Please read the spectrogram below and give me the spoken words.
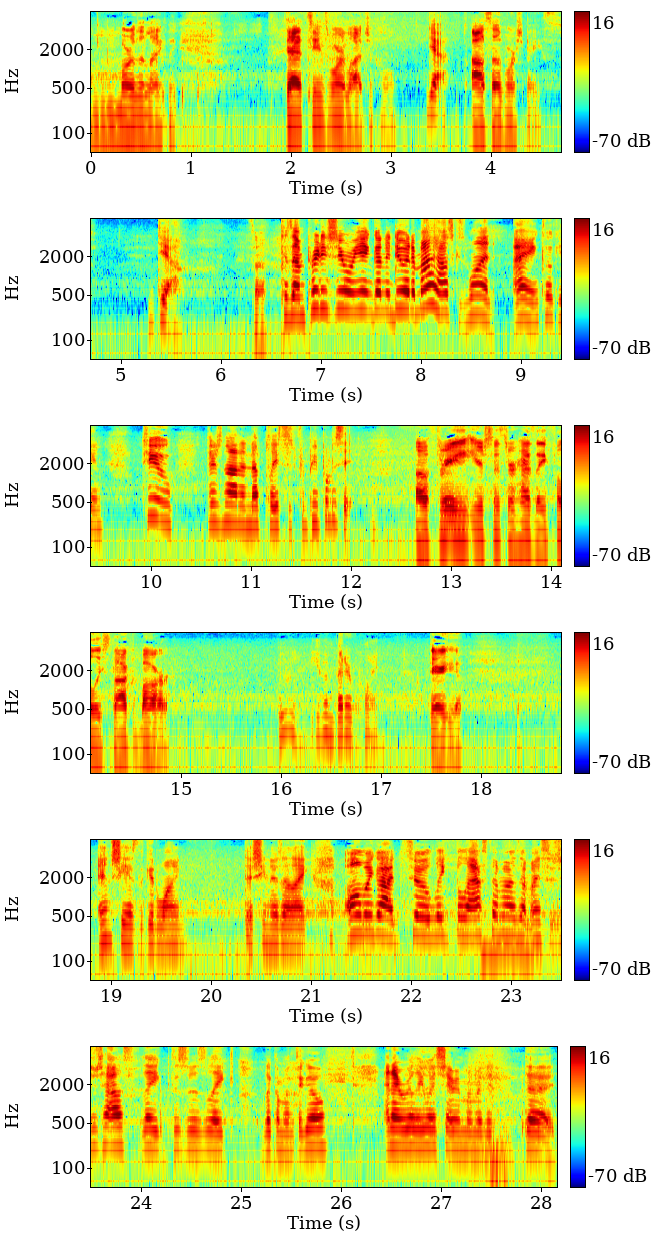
More than likely. That seems more logical. Yeah. Also, more space. Yeah. So. Because I'm pretty sure we ain't gonna do it at my house. Because one, I ain't cooking. Two, there's not enough places for people to sit. Oh, three, your sister has a fully stocked bar. Ooh, even better point. There you go. And she has the good wine that she knows I like. Oh my god! So like the last time I was at my sister's house, like this was like like a month ago, and I really wish I remember the the,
